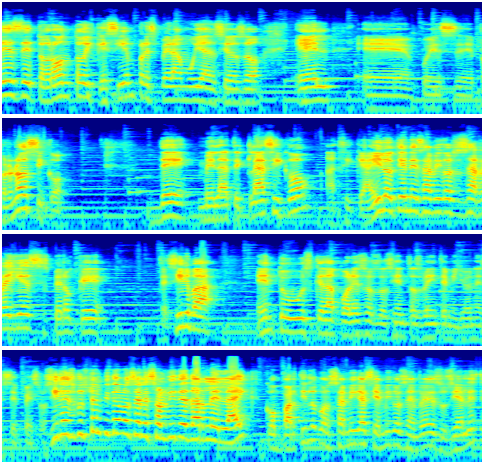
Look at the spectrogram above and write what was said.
desde Toronto y que siempre espera muy ansioso el eh, pues eh, pronóstico de Melate Clásico. Así que ahí lo tienes, amigos César Reyes. Espero que te sirva en tu búsqueda por esos 220 millones de pesos. Si les gustó el video, no se les olvide darle like, compartirlo con sus amigas y amigos en redes sociales.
